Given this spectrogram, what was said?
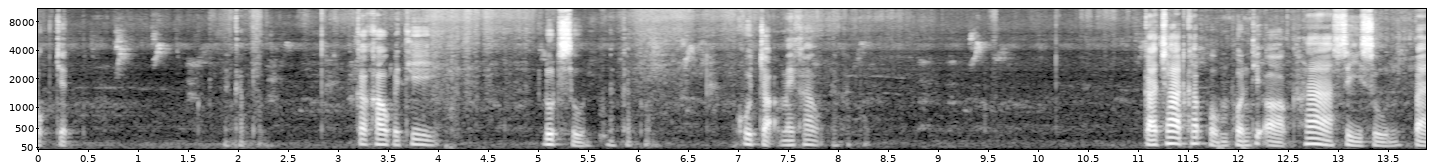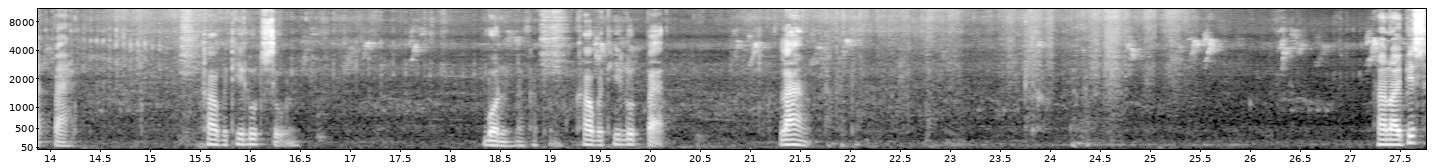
24067 นะครับผม ก็เข้าไปที่รูดศูนย์นะครับผม คู่เจาะไม่เข้านะครับผมกาชาติครับผมผลที่ออก 54088 เข้าไปที่รูดศูนย์บนนะครับผม เข้าไปที่รูด8ล่าง ฮานอยพิเศ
